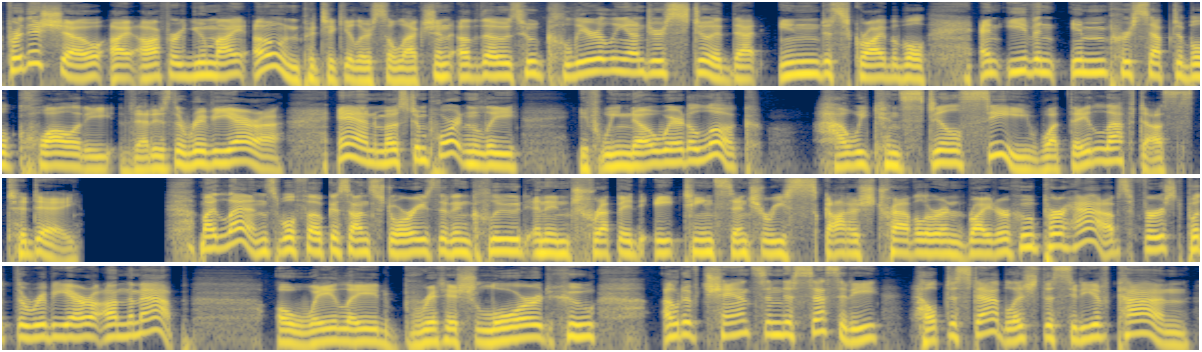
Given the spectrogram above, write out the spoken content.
For this show, I offer you my own particular selection of those who clearly understood that indescribable and even imperceptible quality that is the Riviera, and most importantly, if we know where to look, how we can still see what they left us today. My lens will focus on stories that include an intrepid 18th century Scottish traveler and writer who perhaps first put the Riviera on the map, a waylaid British lord who, out of chance and necessity, helped establish the city of Cannes,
